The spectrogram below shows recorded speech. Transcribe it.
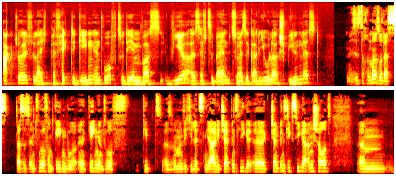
aktuell vielleicht perfekte Gegenentwurf zu dem, was wir als FC Bayern bzw. Guardiola spielen lässt? Es ist doch immer so, dass, dass es Entwurf und Gegenwurf, äh, Gegenentwurf gibt. Also wenn man sich die letzten Jahre die Champions League, äh, Champions League Sieger anschaut, ähm,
